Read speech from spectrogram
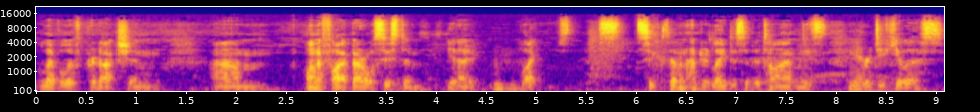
level of production um, on a five barrel system, you know, like six, seven hundred liters at a time is Yeah. ridiculous.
